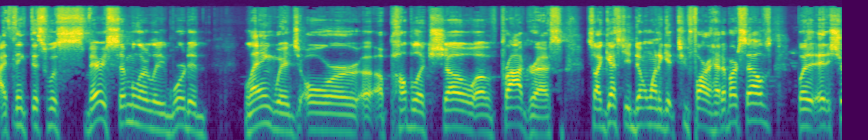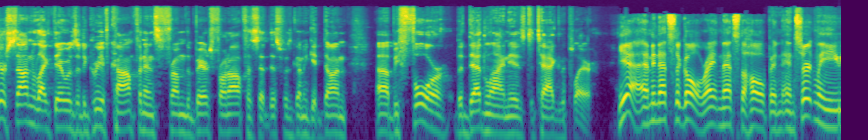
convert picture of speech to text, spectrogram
I think this was very similarly worded language or a, public show of progress. So I guess you don't want to get too far ahead of ourselves, but it sure sounded like there was a degree of confidence from the Bears front office that this was going to get done uh, before the deadline is to tag the player. Yeah, I mean that's the goal, right? And that's the hope. And and certainly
